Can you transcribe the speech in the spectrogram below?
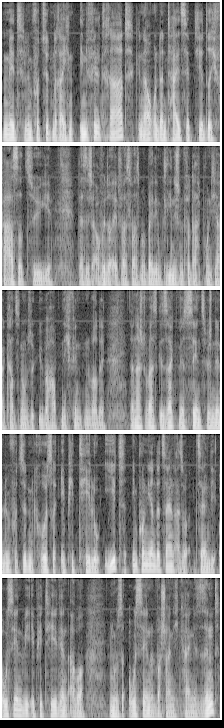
mit lymphozytenreichen Infiltrat, genau, und dann teils septiert durch Faserzüge. Das ist auch wieder etwas, was man bei dem klinischen Verdacht Bronchialkarzinom so überhaupt nicht finden würde. Dann hast du was gesagt, wir sehen zwischen den Lymphozyten größere Epitheloid imponierende Zellen, also Zellen, die aussehen wie Epithelien, aber nur so aussehen und wahrscheinlich keine sind.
